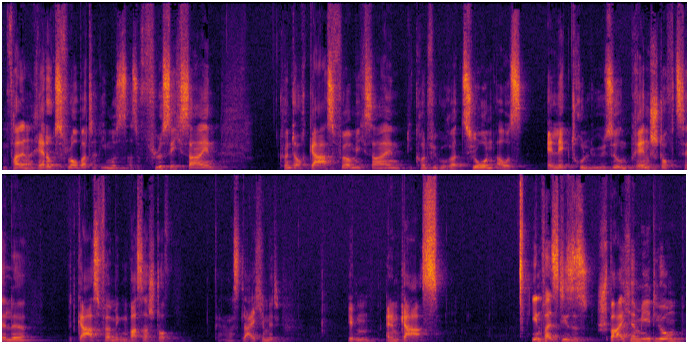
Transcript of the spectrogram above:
Im Fall einer Redox-Flow-Batterie muss es also flüssig sein könnte auch gasförmig sein, die Konfiguration aus Elektrolyse und Brennstoffzelle mit gasförmigem Wasserstoff. Wir haben das gleiche mit eben einem Gas. Jedenfalls dieses Speichermedium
